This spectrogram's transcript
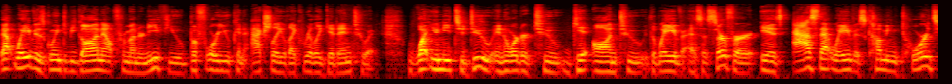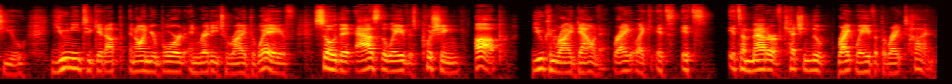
that wave is going to be gone out from underneath you before you can actually like really get into it. What you need to do in order to get onto the wave as a surfer is as that wave is coming towards you, you need to get up and on your board and ready to ride the wave so that as the wave is pushing up, you can ride down it, right? Like it's it's it's a matter of catching the right wave at the right time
